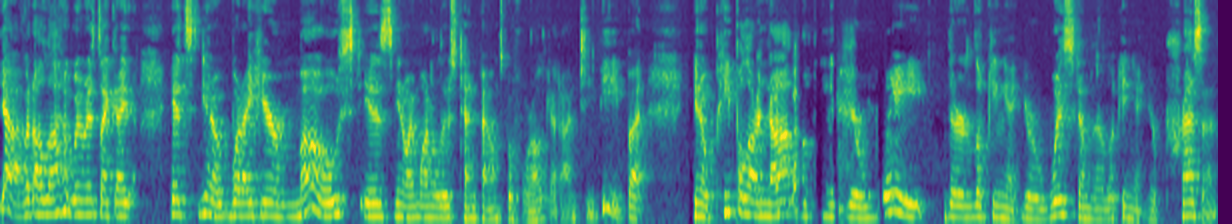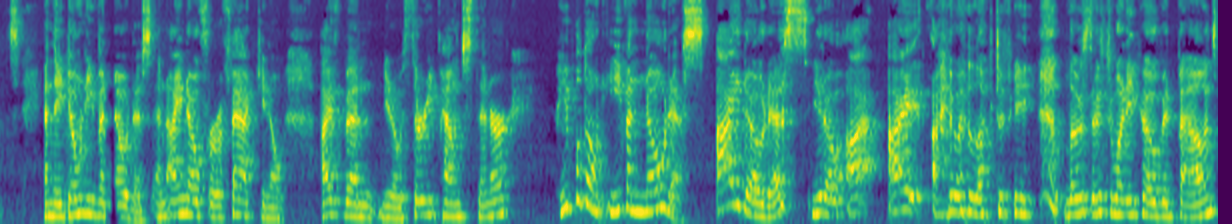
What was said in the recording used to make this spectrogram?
yeah, but a lot of women, it's like I, it's you know what I hear most is you know I want to lose ten pounds before I'll get on TV. But you know people are not looking at your weight; they're looking at your wisdom, they're looking at your presence, and they don't even notice. And I know for a fact, you know, I've been you know thirty pounds thinner. People don't even notice. I notice. You know, I I I would love to be lose those twenty COVID pounds,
